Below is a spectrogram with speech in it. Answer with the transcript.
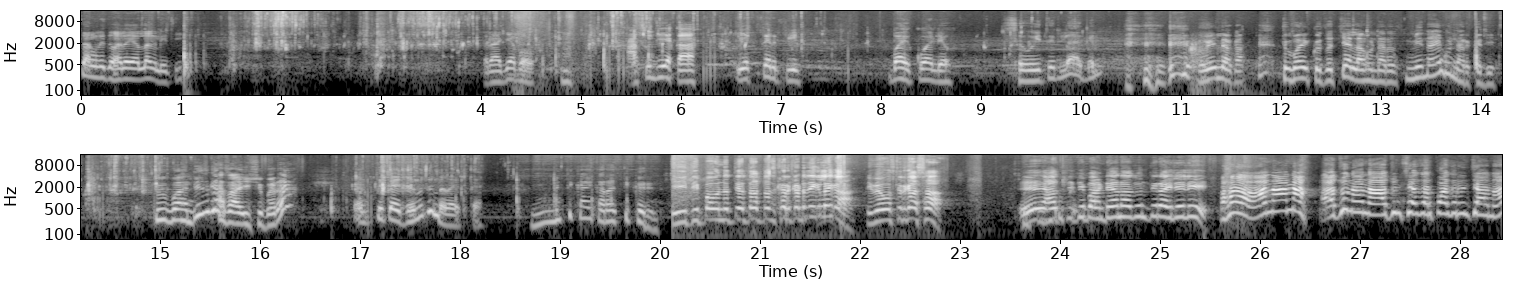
चांगले धुवायला यायला लागले ती. राजा भाऊ असू दे का? एकतर्फी बायको आल्यावर सवय तरी लागेल. होईल का? तू बायकोचा चेला होणारच मी नाही होणार कधी. तू भांडीच घासा आयुष्यभर हा? आणि ते काय धुणं तुला आहेत का मी ती काय करायचं ती करेन. ती ती पाहुणं ते ताटच खरकट निघलंय का? ती व्यवस्थित घासा. ए आज ती भांडी आण अजून ती राहिलेली. हा आणा आणा अजून आणा अजून शेजार पाजारांची आणा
